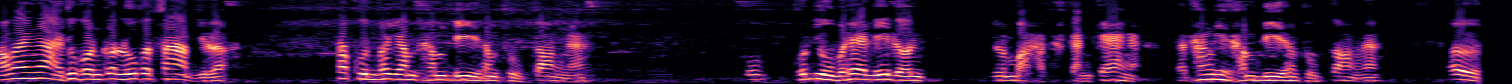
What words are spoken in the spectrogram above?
เอาง่ายๆ ทุกคนก็รู้ก็ทราบอยู่แล้ว ถ้าคุณพยายามทำดีทำถูกต้องนะคุณอยู่ประเทศนี้โดนลำบากกันแกล้งอะ แต่ทั้งที่ทำดีทำถูกต้องนะเออ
